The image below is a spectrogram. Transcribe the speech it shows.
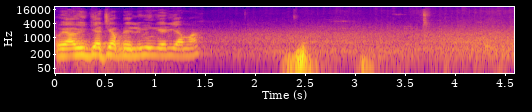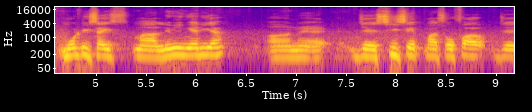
હવે આવી ગયા છે આપણે લિવિંગ એરિયામાં. મોટી સાઇઝમાં લિવિંગ એરિયા અને જે સી શેપમાં સોફા જે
